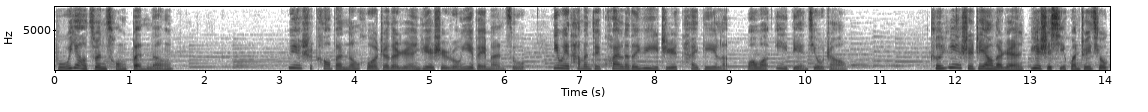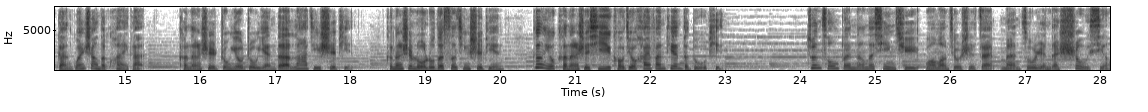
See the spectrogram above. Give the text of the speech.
不要遵从本能。越是靠本能活着的人，越是容易被满足，因为他们对快乐的阈值太低了，往往一点就着。可越是这样的人，越是喜欢追求感官上的快感，可能是重油重盐的垃圾食品，可能是裸露的色情视频，更有可能是吸一口就嗨翻天的毒品。遵从本能的兴趣，往往就是在满足人的兽性。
